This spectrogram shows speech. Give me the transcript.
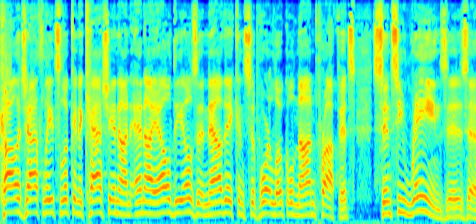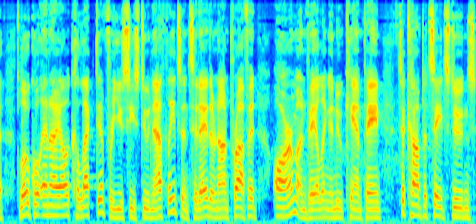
College athletes looking to cash in on NIL deals, and now they can support local nonprofits. Cincy Reigns is a local NIL collective for UC student athletes, and today their nonprofit arm unveiling a new campaign to compensate students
